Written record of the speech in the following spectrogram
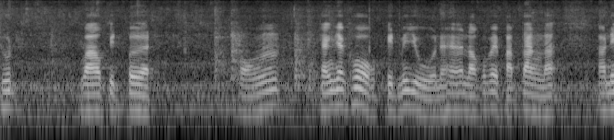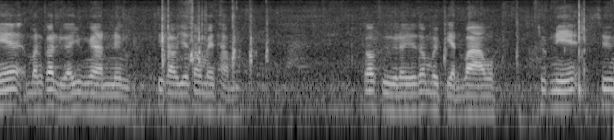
ชุดวาล์วปิดเปิดของแท้งชักโครกปิดไม่อยู่นะฮะเราก็ไปปรับตั้งแล้วคราวนี้มันก็เหลืออยู่งานหนึ่งที่เราจะต้องไปทำก็คือเราจะต้องไปเปลี่ยนวาล์ว ชุดนี้ซึ่ง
